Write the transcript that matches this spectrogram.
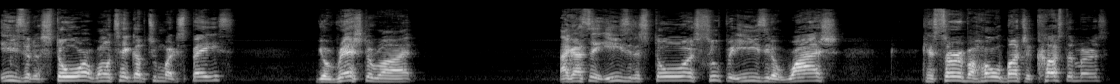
easy to store, won't take up too much space. Your restaurant, like I said, easy to store, super easy to wash, can serve a whole bunch of customers.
